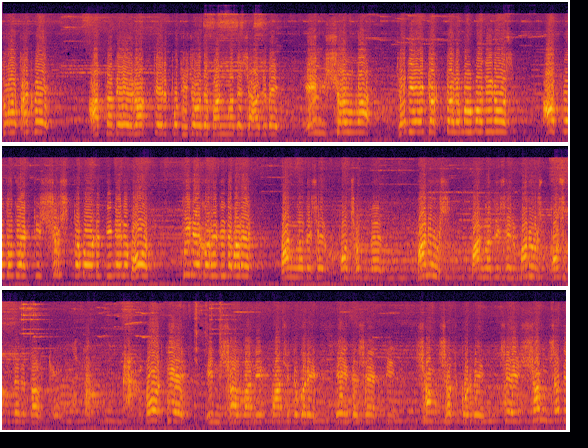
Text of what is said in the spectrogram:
দোয়া থাকবে। আপনাদের রক্তের প্রতিশোধ বাংলাদেশে আসবে। ইনশাল্লাহ যদি ডক্টর মোহাম্মদ ইউনূস আপনি যদি একটি সুষ্ঠু ভোট দিনের ভোট দিনে করে দিতে পারেন, বাংলাদেশের পছন্দের মানুষ, বাংলাদেশের মানুষ পছন্দের দলকে ভোট দিয়ে ইনশাল্লাহ নির্বাচিত করে এই দেশে একটি সংসদ করবে। সেই সংসদে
